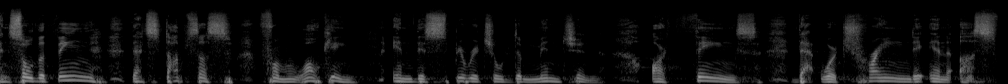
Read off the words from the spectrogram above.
And so, the thing that stops us from walking in this spiritual dimension are things that were trained in us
